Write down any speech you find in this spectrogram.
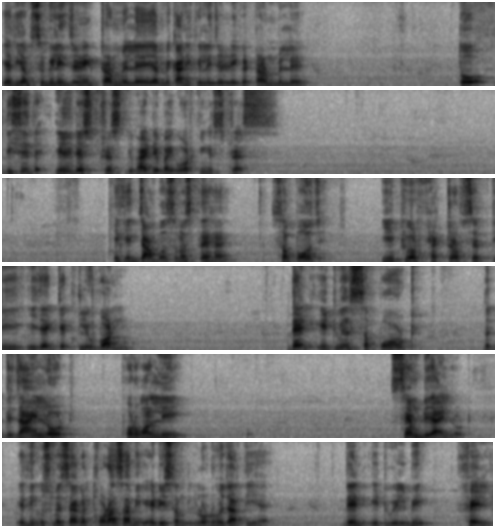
यदि हम सिविल इंजीनियरिंग टर्म में ले या मैकेनिकल इंजीनियरिंग के टर्म में ले तो this is the yield stress divided by working stress एक एग्ज़ाम्पल समझते हैं। Suppose if your factor of safety is exactly one then it will support the design load for only same design load यदि उसमें से अगर थोड़ा सा भी एडिशन लोड हो जाती है then it will be failed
